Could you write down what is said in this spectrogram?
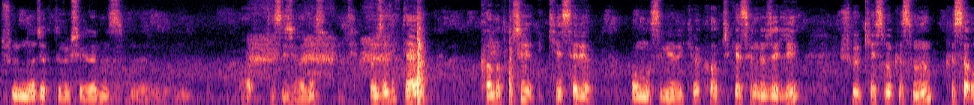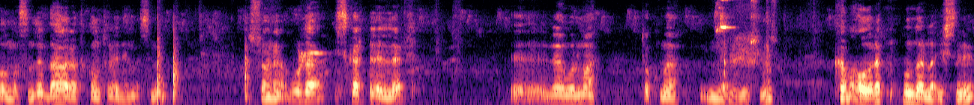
Şu nacak türü şeylerimiz e, var, kesicilerimiz. Özellikle kalıpçı keseri olması gerekiyor. Kalıpçı keserin özelliği şu kesme kısmının kısa olmasında, daha rahat kontrol edilmesinde. Sonra burada iskarpeleler e, ve vurma tokma görüyorsunuz. Kaba olarak bunlarla işlenir.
